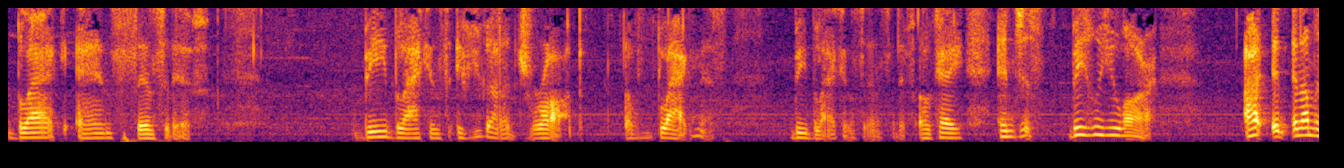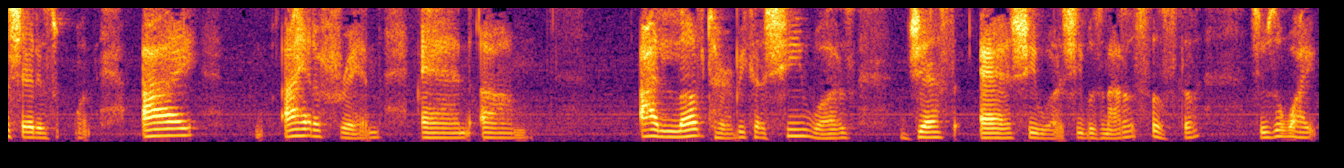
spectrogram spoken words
black and sensitive. Be black and if you got a drop of blackness, be black and sensitive, okay? And just be who you are. I and, and I'm gonna share this one. I I had a friend and um, I loved her because she was just as she was. She was not a sister. She was a white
